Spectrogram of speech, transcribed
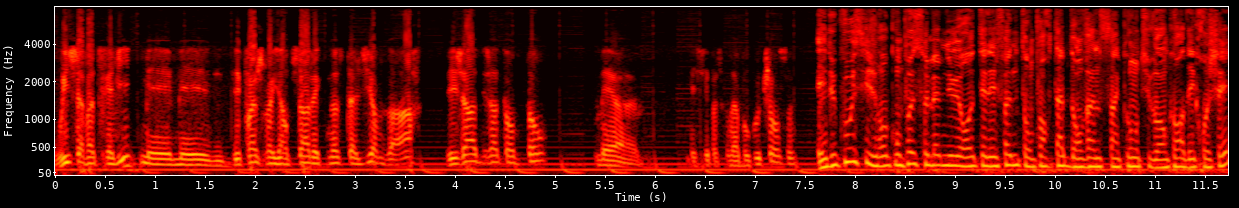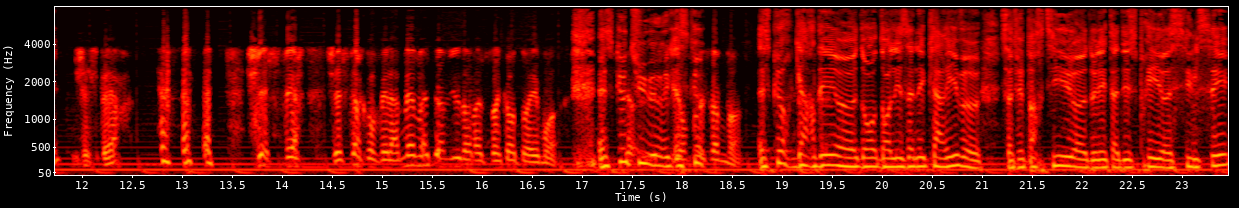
oui, ça va très vite, mais mais des fois je regarde ça avec nostalgie en me disant ah déjà déjà tant de temps, mais euh, mais c'est parce qu'on a beaucoup de chance. hein. Et du coup, si je recompose ce même numéro de téléphone, ton portable dans 25 ans, tu vas encore décrocher? J'espère. j'espère, j'espère qu'on fait la même interview dans 25 ans, toi et moi. Est-ce que tu, euh, est-ce que, est-ce que regarder euh, dans, dans les années qui arrivent, euh, ça fait partie euh, de l'état d'esprit Sinsé,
